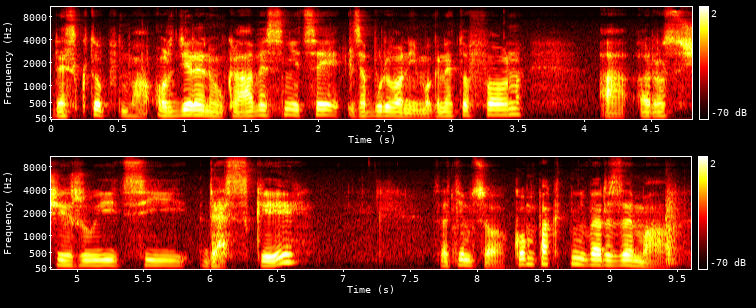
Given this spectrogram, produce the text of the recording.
Desktop má oddělenou klávesnici, zabudovaný magnetofon a rozšiřující desky, zatímco kompaktní verze má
